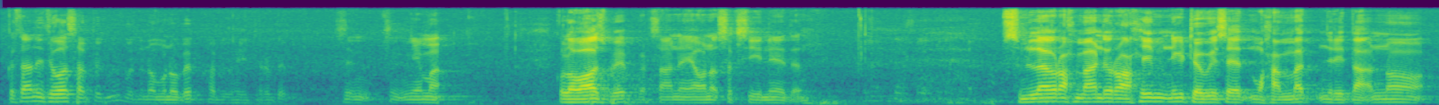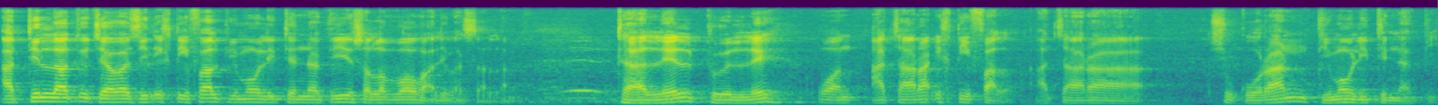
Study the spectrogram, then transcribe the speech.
Kesane Jawa Sabib niku boten nopo Beb Habib Haidar Beb sing sing nyemak. Kula waos Beb kersane ana seksine ten. Bismillahirrahmanirrahim niki dawuh Sayyid Muhammad nyeritakno adillatu jawazil ikhtifal bi maulidin Nabi sallallahu alaihi wasallam. Dalil boleh won acara ikhtifal, acara syukuran bi maulidin Nabi.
